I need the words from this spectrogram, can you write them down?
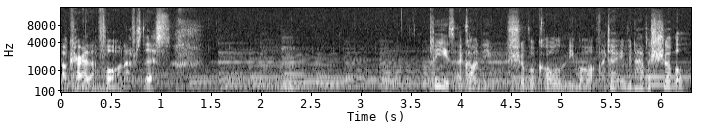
I'll carry that thought on after this. Please, I can't even shovel coal anymore. I don't even have a shovel.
